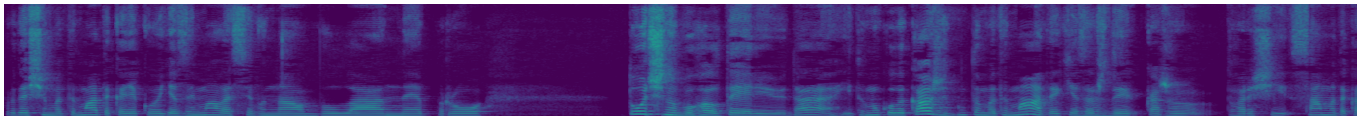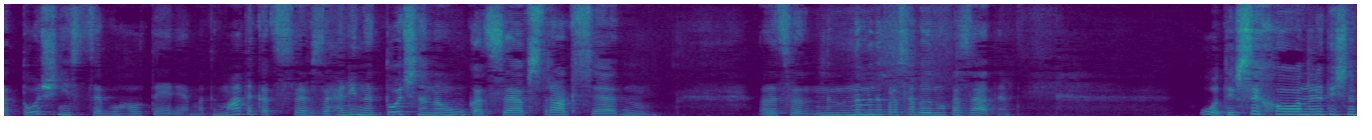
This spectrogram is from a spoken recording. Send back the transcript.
про те, що математика, якою я займалася, вона була не про точну бухгалтерію. Да? І тому, коли кажуть, ну то математик, я завжди кажу, товариші, саме така точність це бухгалтерія. Математика це взагалі не точна наука, це абстракція. Ну, Але це не, не про це будемо казати. От, і психоаналітична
